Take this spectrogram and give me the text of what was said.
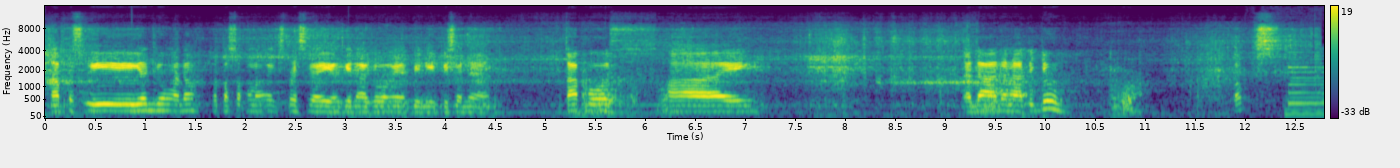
Tapos i yan yung ano, papasok ng expressway, yung ginagawa ngayon, pinipisa na yan. Tapos ay dadaanan natin yun. Oops.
